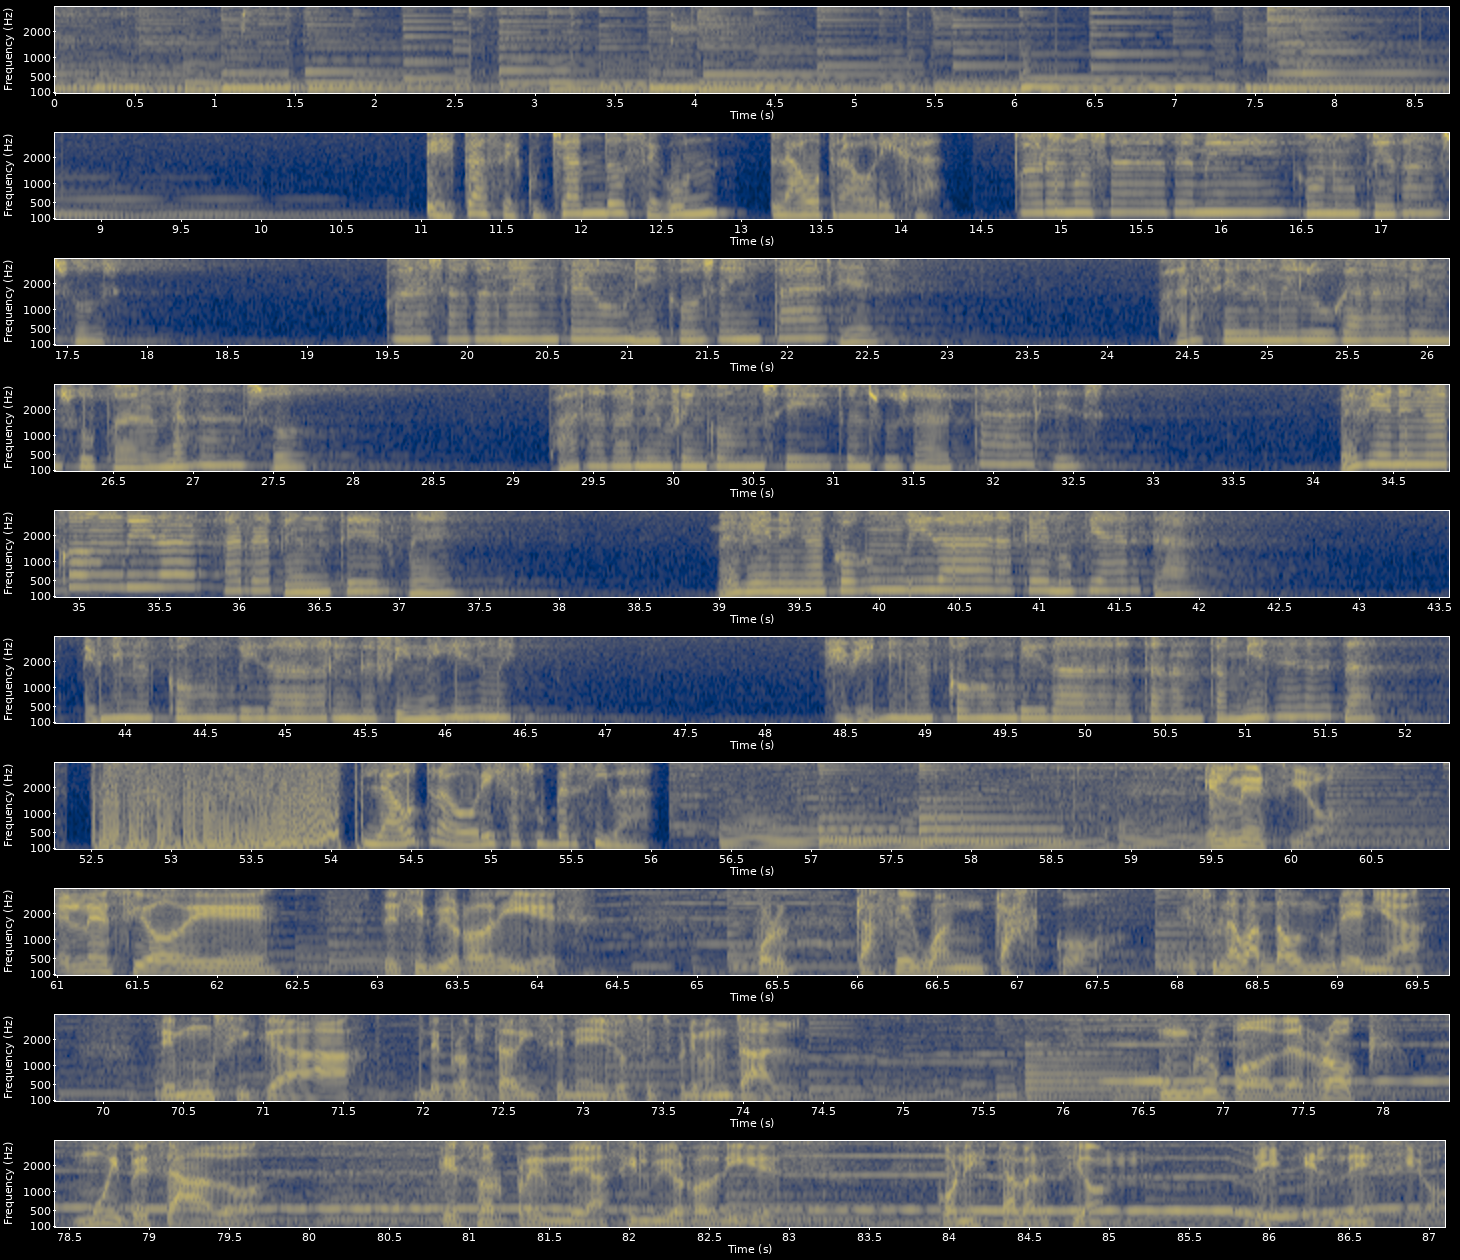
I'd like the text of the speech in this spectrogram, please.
Estás escuchando según la otra oreja. Para no hacer de mí con pedazos, para salvarme entre únicos e impares para cederme lugar en su parnaso, para darme un rinconcito en sus altares. Me vienen a convidar a arrepentirme, me vienen a convidar a que no pierda, me vienen a convidar a indefinirme, me vienen a convidar a tanta mierda. La otra oreja subversiva. El necio. El necio de, de Silvio Rodríguez. Por Café Huancasco. Es una banda hondureña de música de protesta, dicen ellos, experimental. Un grupo de rock muy pesado que sorprende a Silvio Rodríguez con esta versión de El Necio.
